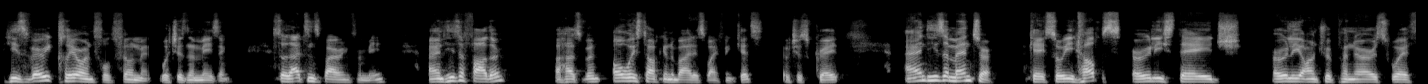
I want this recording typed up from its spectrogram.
He's very clear on fulfillment, which is amazing. So that's inspiring for me. And he's a father, a husband, always talking about his wife and kids, which is great. And he's a mentor. Okay. So he helps early stage, early entrepreneurs with,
